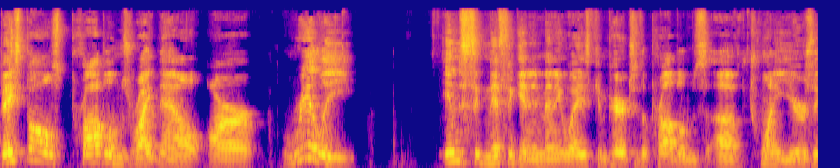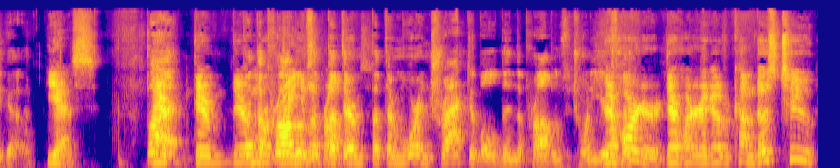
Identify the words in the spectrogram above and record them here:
baseball's problems right now are really insignificant in many ways compared to the problems of 20 years ago. Yes. But they're they're, they're but more the problems, granular but they're but they're more intractable than the problems of 20 years ago. They're ago. harder. They're harder to overcome. Those two,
